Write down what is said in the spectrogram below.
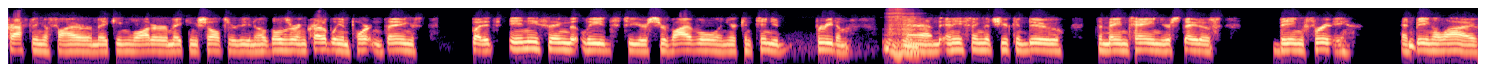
crafting a fire or making water or making shelter you know those are incredibly important things but it's anything that leads to your survival and your continued freedom hmm and anything that you can do to maintain your state of being free and being alive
